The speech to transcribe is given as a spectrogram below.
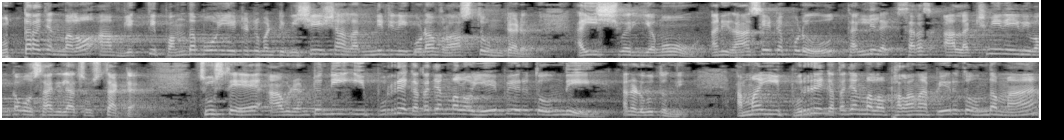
ఉత్తర జన్మలో ఆ వ్యక్తి పొందబోయేటటువంటి విశేషాలన్నిటినీ కూడా వ్రాస్తూ ఉంటాడు. ఐశ్వర్యము అని రాసేటప్పుడు తల్లి సరస్ ఆ లక్ష్మీదేవి వంక ఓసారి ఇలా చూస్తాట. చూస్తే ఆవిడంటుంది ఈ పుర్రె గత జన్మలో ఏ పేరుతో ఉంది? అని అడుగుతుంది. అమ్మ ఈ పుర్రె గత జన్మలో ఫలానా పేరుతో ఉందమ్మా.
